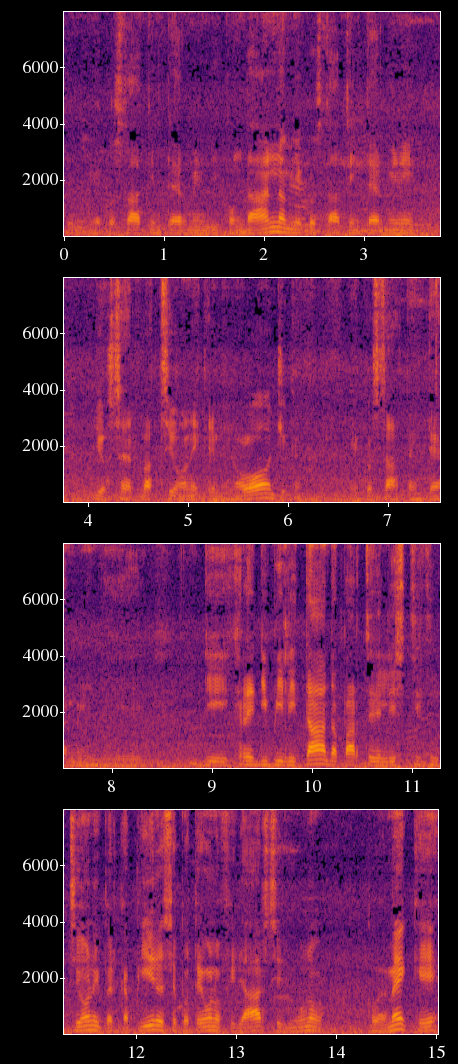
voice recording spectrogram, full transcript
quindi mi è costata in termini di condanna, mi è costata in termini di osservazione criminologica, mi è costata in termini di, di credibilità da parte delle istituzioni per capire se potevano fidarsi di uno come me che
